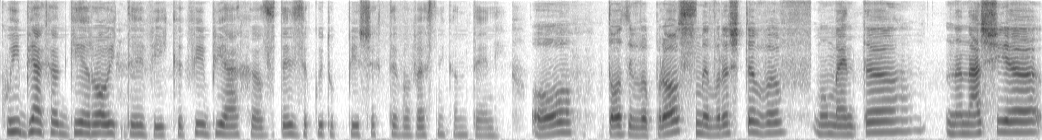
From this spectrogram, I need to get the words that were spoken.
Кои бяха героите ви? Какви бяха за тези, за които пишехте във вестник Антени? О, този въпрос ме връща в момента на нашия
